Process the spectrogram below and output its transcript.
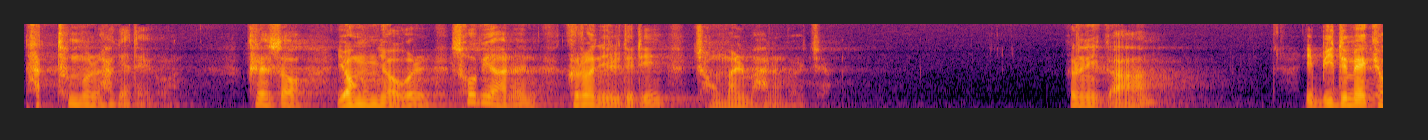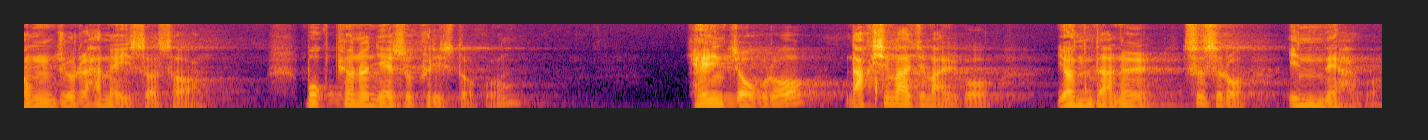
다툼을 하게 되고 그래서 영역을 소비하는 그런 일들이 정말 많은 거죠. 그러니까 이 믿음의 경주를 함에 있어서 목표는 예수 그리스도고 개인적으로 낙심하지 말고 연단을 스스로 인내하고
